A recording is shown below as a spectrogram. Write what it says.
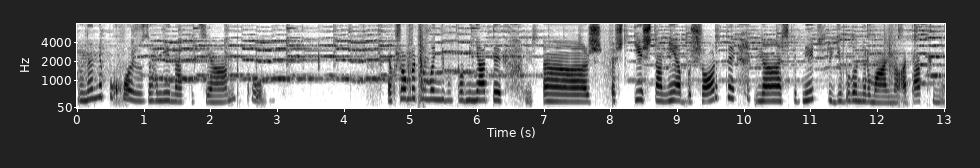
Вона не похожа взагалі на офіціантку. Якщо там ніби поміняти е, ті штани або шорти на спідницю, тоді було нормально, а так ні.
